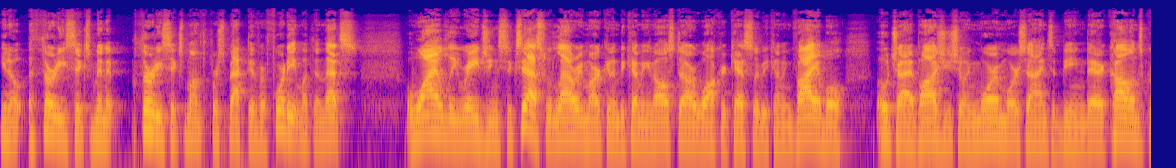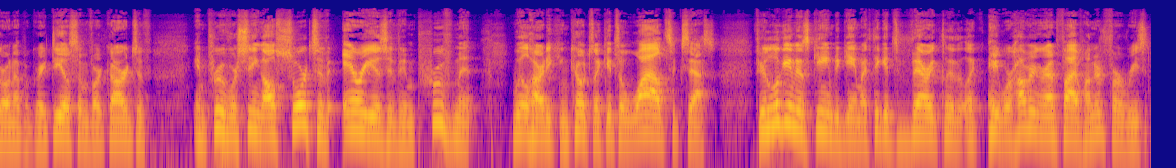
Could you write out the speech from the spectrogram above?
you know, a 36 minute, 36 month perspective or 48 month, and that's wildly raging success with Lauri Markkanen becoming an all star, Walker Kessler becoming viable, Ochai Agbaji showing more and more signs of being there. Collins growing up a great deal. Some of our guards have improved. We're seeing all sorts of areas of improvement Will Hardy can coach. Like it's a wild success. If you're looking at this game to game, I think it's very clear that like, hey, we're hovering around 500 for a reason.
